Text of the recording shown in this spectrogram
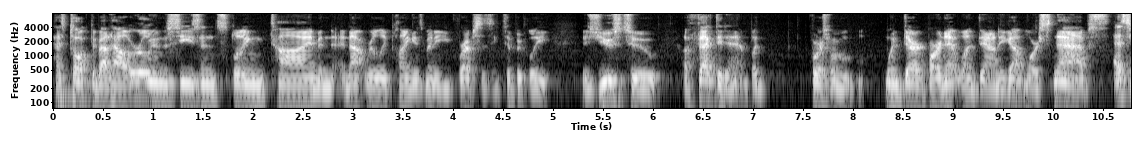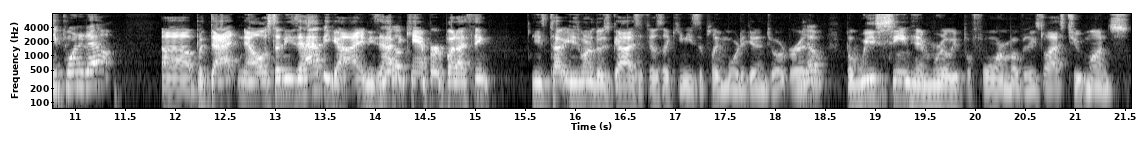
has talked about how early in the season, splitting time and, and not really playing as many reps as he typically is used to affected him. But of course, when when Derek Barnett went down, he got more snaps. As he pointed out, Uh, but that now all of a sudden he's a happy guy and he's a happy Yep. camper. But I think he's t- he's one of those guys that feels like he needs to play more to get into a rhythm. Yep. But we've seen him really perform over these last two months.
